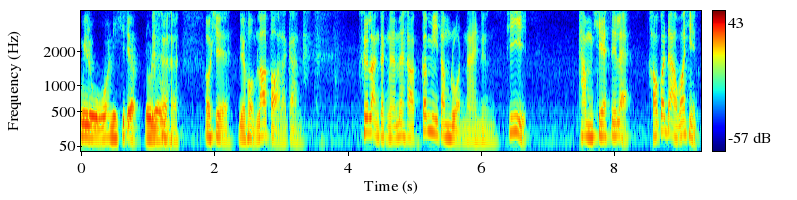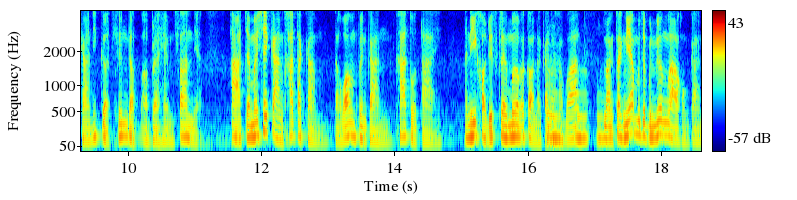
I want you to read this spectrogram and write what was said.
ไม่รู้อันนี้คิดแบบเร็วโอเค เดี๋ยวผมเล่าต่อแล้วกัน คือหลังจากนั้นนะครับ ก็มีตำรวจนายหนึ่งที่ทำเคสนี้แหละ เขาก็เดาว่าเหตุการณ์ที่เกิดขึ้นกับอับราฮัมสันเนี่ย อาจจะไม่ใช่การฆาตกรรม แต่ว่ามันเป็นการฆ่าตัวตาย อันนี้ขอ disclaimer ไว้ก่อนแล้วกันนะครับว่า หลังจากเนี้ยมันจะเป็นเรื่องราวของการ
